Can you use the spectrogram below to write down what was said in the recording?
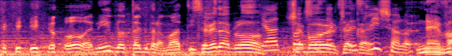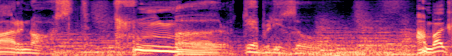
jo, ni bilo tako dramatično. Seveda je bilo Ja, še bolj se je slišalo. Nevarnost, smrt je blizu. Ampak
